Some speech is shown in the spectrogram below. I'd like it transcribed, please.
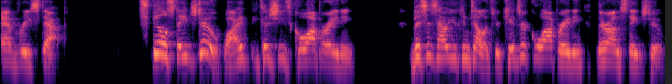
every step. Still stage two. Why? Because she's cooperating. This is how you can tell if your kids are cooperating, they're on stage two.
